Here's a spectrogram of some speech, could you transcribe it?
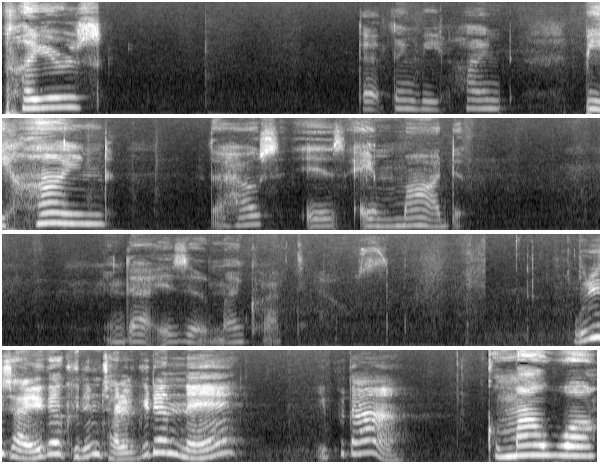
players. That thing behind behind the house is a mod. And that is a Minecraft house. 우리 자이가 그림 잘 그렸네. 이쁘다. 고마워.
